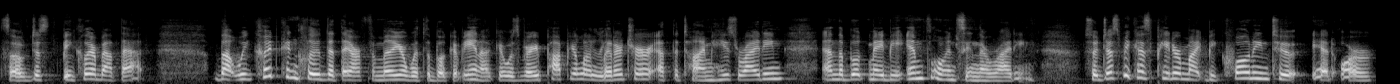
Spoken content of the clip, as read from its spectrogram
So just be clear about that. But we could conclude that they are familiar with the book of Enoch. It was very popular literature at the time he's writing, and the book may be influencing their writing. So just because Peter might be quoting to it or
